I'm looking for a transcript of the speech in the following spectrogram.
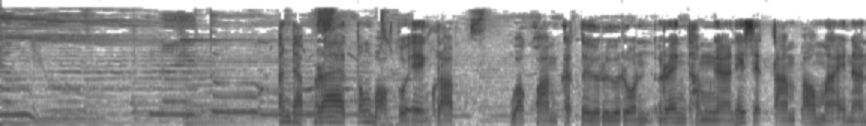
ยังอยู่ในตู้อันดับแรกต้องบอกตัวเองครับ ว่าความกระตือรือร้นเร่งทำงานให้เสร็จตามเป้าหมายนั้น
